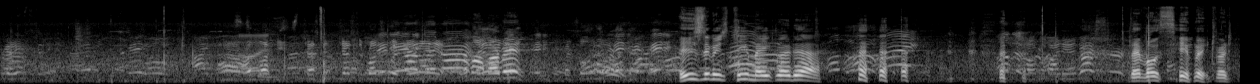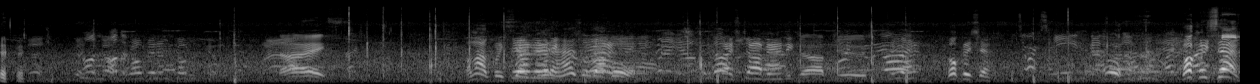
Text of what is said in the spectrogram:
Okay. Ah, unlucky. Cheston, Cheston, run through it. Turn on you. Come on, Marvin. That's all you are. He used to be his teammate right there. They're both teammates right there. Nice. Come on, Christian. You got a hands on that ball. Nice job, Andy. Good job, dude. Go, Christian. Go, Christian.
